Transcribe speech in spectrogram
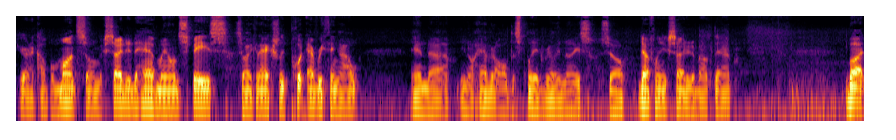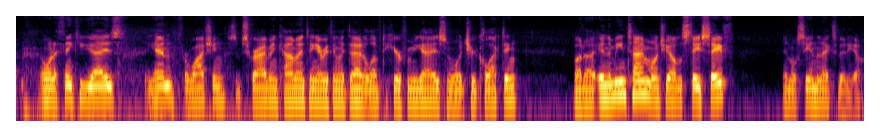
here in a couple months. So I'm excited to have my own space so I can actually put everything out and uh, you know have it all displayed really nice. So definitely excited about that. But I want to thank you guys again for watching, subscribing, commenting, everything like that. I love to hear from you guys and what you're collecting. But uh, in the meantime, I want you all to stay safe, and we'll see you in the next video.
